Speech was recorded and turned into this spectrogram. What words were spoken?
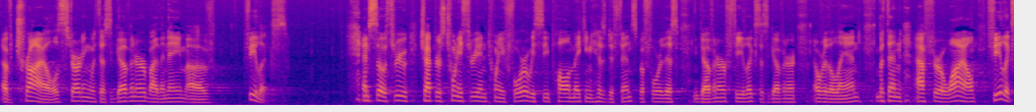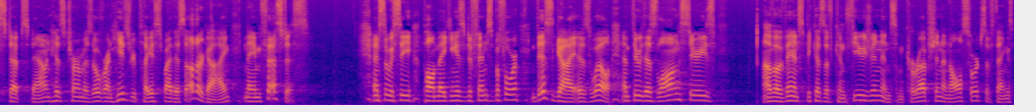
of trials, starting with this governor by the name of Felix. And so through chapters 23 and 24, we see Paul making his defense before this governor, Felix, this governor over the land. But then after a while, Felix steps down, his term is over, and he's replaced by this other guy named Festus. And so we see Paul making his defense before this guy as well. And through this long series of events because of confusion and some corruption and all sorts of things,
